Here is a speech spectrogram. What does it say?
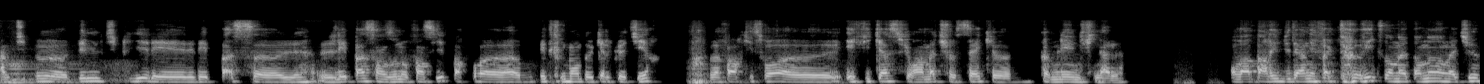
un petit peu démultiplier les, les passes, euh, les passes en zone offensive, parfois au détriment de quelques tirs. Il va falloir qu'ils soient euh, efficaces sur un match sec euh, comme l'est une finale. On va parler du dernier facteur X en attendant, Mathieu.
